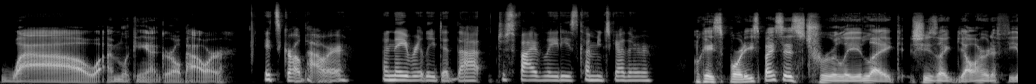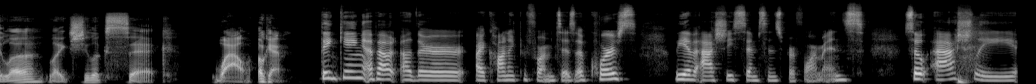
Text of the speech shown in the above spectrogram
Wow. I'm looking at girl power. It's girl power. And they really did that. Just five ladies coming together. Okay, Sporty Spice is truly like, she's like, y'all heard of Fila? Like, she looks sick. Wow. Okay. Thinking about other iconic performances, of course, we have Ashlee Simpson's performance. So, Ashlee,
